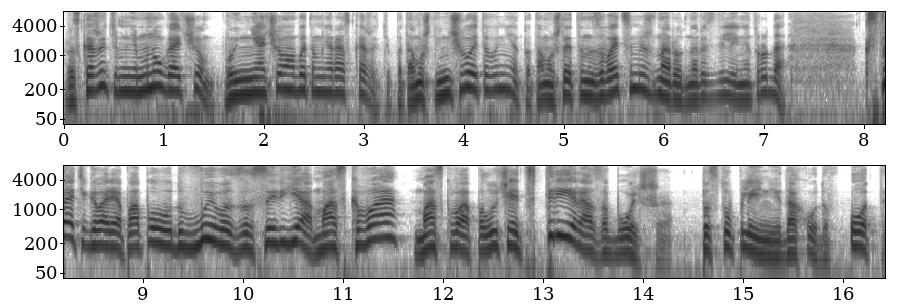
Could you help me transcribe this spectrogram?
Расскажите мне много о чем. Вы ни о чем об этом не расскажете, потому что ничего этого нет, потому что это называется международное разделение труда. Кстати говоря, по поводу вывоза сырья, Москва, Москва получает в три раза больше поступлений и доходов от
